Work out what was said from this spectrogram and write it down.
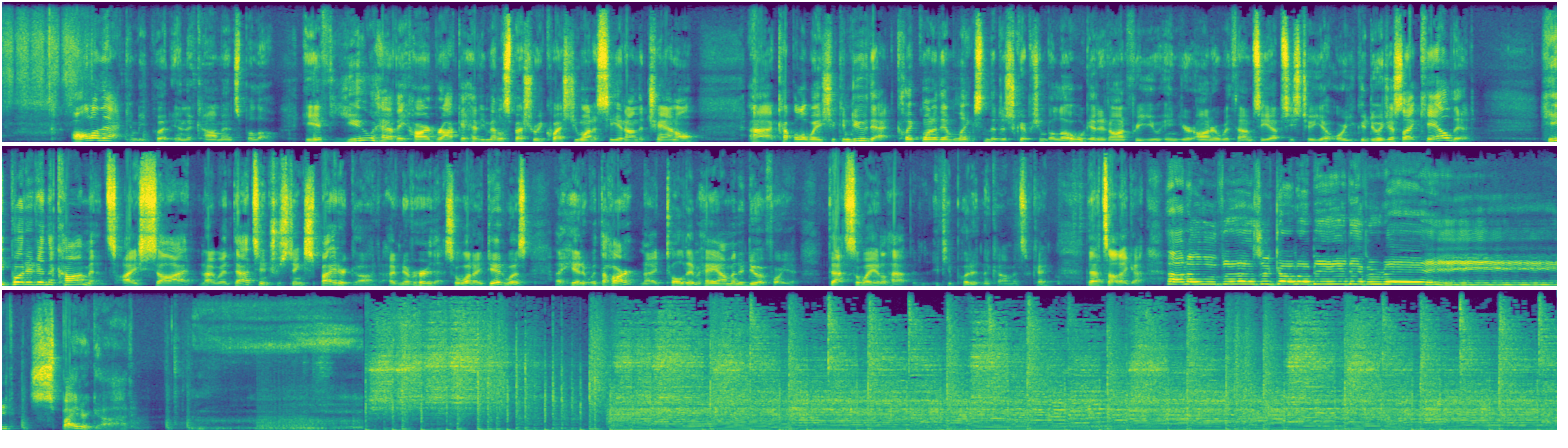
All of that can be put in the comments below. If you have a hard rock, a heavy metal special request, you want to see it on the channel, uh, a couple of ways you can do that. Click one of them links in the description below. We'll get it on for you in your honor with thumbsy upsies to you. Or you could do it just like Kale did. He put it in the comments. I saw it and I went, that's interesting. Spidergawd. I've never heard that. So what I did was I hit it with the heart and I told him, hey, I'm going to do it for you. That's the way it'll happen if you put it in the comments, okay? That's all I got. I know the are going to be different. Spidergawd.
